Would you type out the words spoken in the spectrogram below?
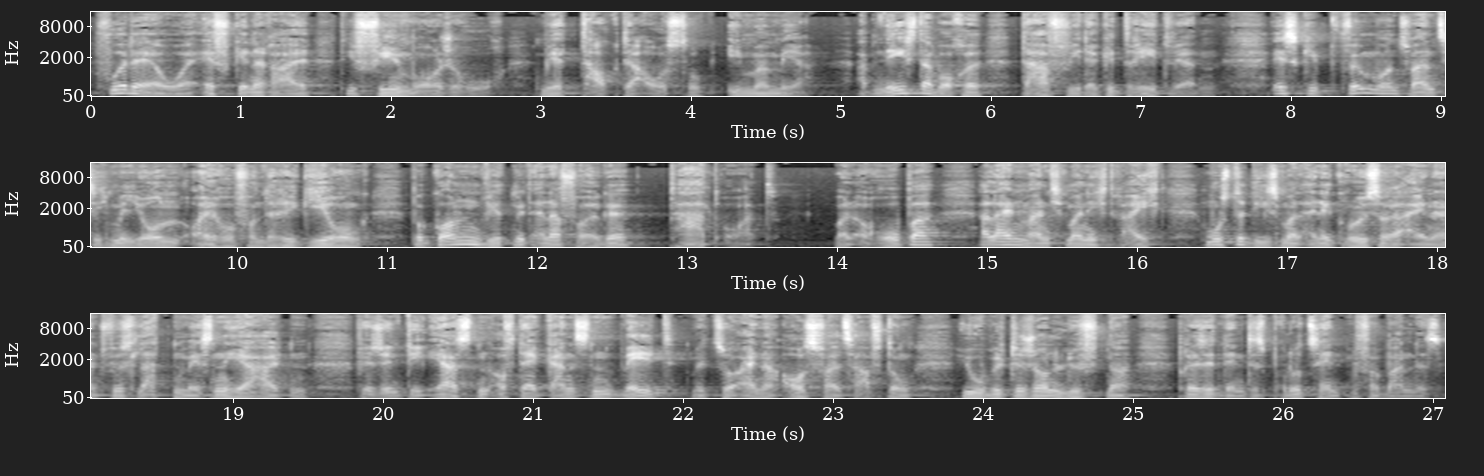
fuhr der ORF-General die Filmbranche hoch. Mir taugt der Ausdruck immer mehr. Ab nächster Woche darf wieder gedreht werden. Es gibt 25 Millionen Euro von der Regierung. Begonnen wird mit einer Folge Tatort. Weil Europa allein manchmal nicht reicht, musste diesmal eine größere Einheit fürs Lattenmessen herhalten. Wir sind die Ersten auf der ganzen Welt mit so einer Ausfallshaftung, jubelte John Lüftner, Präsident des Produzentenverbandes.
